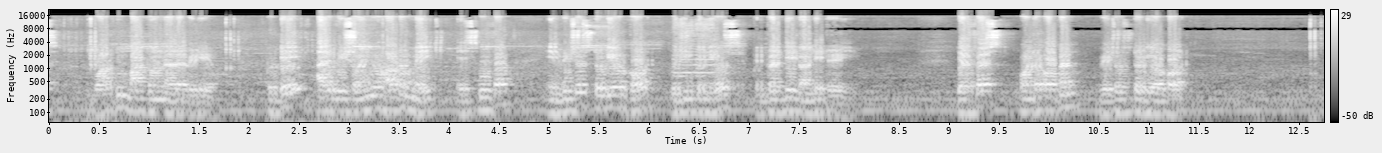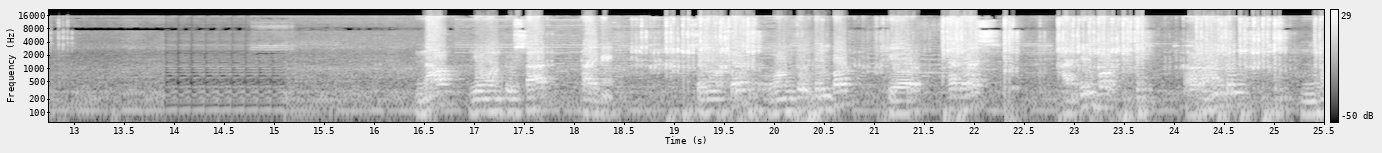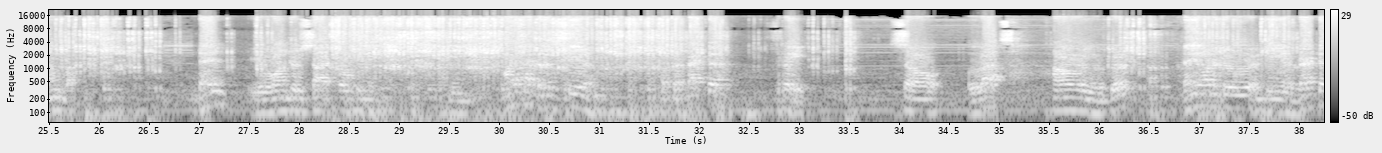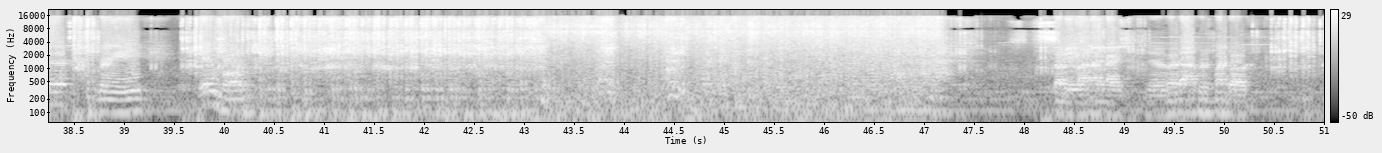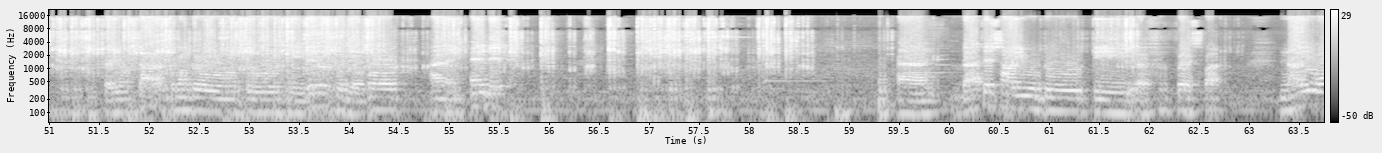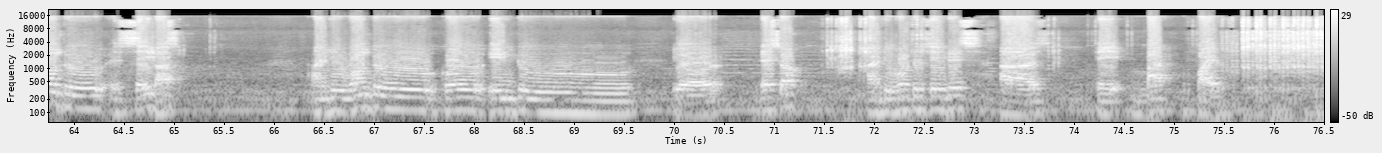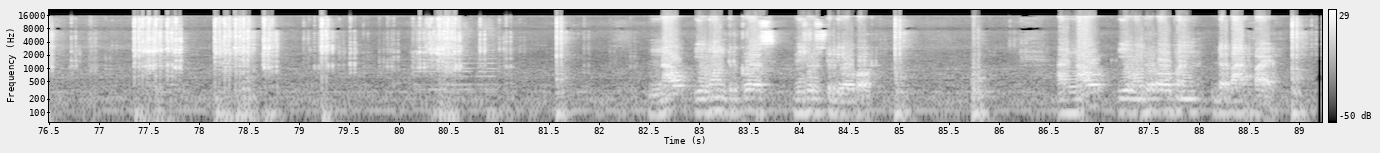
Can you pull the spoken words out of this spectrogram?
viewers, welcome back to another video. Today I will be showing you how to make a spoofer in Visual Studio Code which you could use in 2023. You first want to open Visual Studio Code. Now you want to start typing. So you first want to import your address and import a random number. Then you want to start opening the Pythagoras theorem of the factor 3. So that's how you do it. Then you want to do the vector 3 import sorry about that guys, uh, but that was my dog. So you start from to, to the Visual Studio Code and then end it. And that is how you do the uh, first part. Now you want to save us and you want to go into your desktop and you want to save this as a bat file. Now you want to close Visual Studio Code. And now you want to open the bat file.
